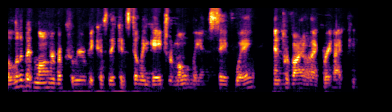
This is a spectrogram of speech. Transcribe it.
a little bit longer of a career because they can still engage remotely in a safe way and provide all that great IP.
